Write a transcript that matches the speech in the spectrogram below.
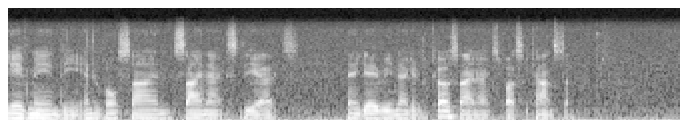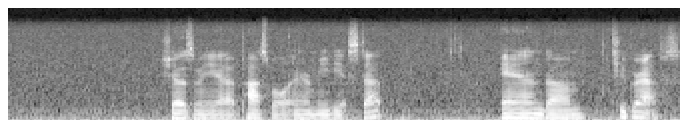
gave me the integral sign sine x dx and it gave me negative cosine x plus a constant. Shows me a possible intermediate step and um, two graphs.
